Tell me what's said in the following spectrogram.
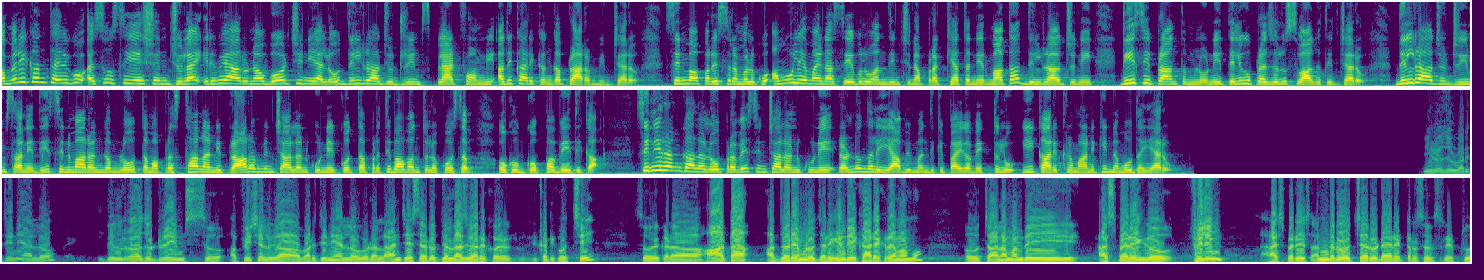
American Telugu association July ఇరవై ఆరున వర్జీనియాలో Dil Raju dreams ప్లాట్ఫామ్ని అధికారికంగా ప్రారంభించారు. సినిమా పరిశ్రమలకు అమూల్యమైన సేవలు అందించిన ప్రఖ్యాత నిర్మాత దిల్ రాజుని డీసీ ప్రాంతంలోని తెలుగు ప్రజలు స్వాగతించారు. దిల్ రాజు డ్రీమ్స్ అనేది సినిమా రంగంలో తమ ప్రస్థానాన్ని ప్రారంభించాలనుకునే కొత్త ప్రతిభావంతుల కోసం ఒక గొప్ప వేదిక. సినీ రంగాలలో ప్రవేశించాలనుకునే రెండు వందల యాభై మందికి పైగా వ్యక్తులు ఈ కార్యక్రమానికి నమోదయ్యారు. ఈరోజు వర్జీనియాలో దిల్ రాజు డ్రీమ్స్ అఫీషియల్గా వర్జీనియాలో కూడా లాంచ్ చేశారు. దిల్ రాజు గారు ఇక్కడికి వచ్చి సో ఇక్కడ ఆట ఆధ్వర్యంలో జరిగింది ఈ కార్యక్రమము. చాలామంది ఆస్పైరింగ్ ఫిలిం ఆస్పైరేస్ అందరూ వచ్చారు డైరెక్టర్స్ స్క్రిప్ట్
